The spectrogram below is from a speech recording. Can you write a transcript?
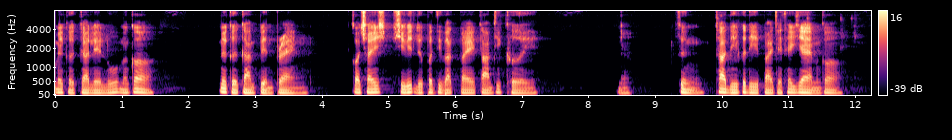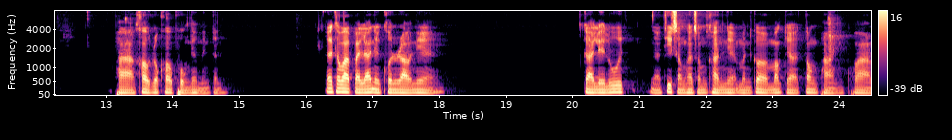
ไม่เกิดการเรียนรู้มันก็ไม่เกิดการเปลี่ยนแปลง ก็ใช้ชีวิตหรือปฏิบัติไปตามที่เคยนะซึ่งถ้าดีก็ดีไปแต่ถ้าแย่มันก็ พาเข้ารกเข้าพงได้เหมือนกัน แล้วถ้าว่าไปแล้วเนี่ยคนเราเนี่ย การเรียนรู้นะที่สำคัญสำคัญเนี่ยมันก็มักจะต้องผ่านความ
